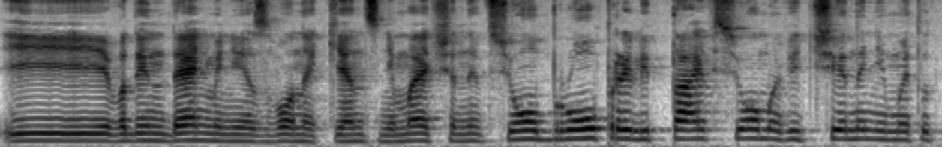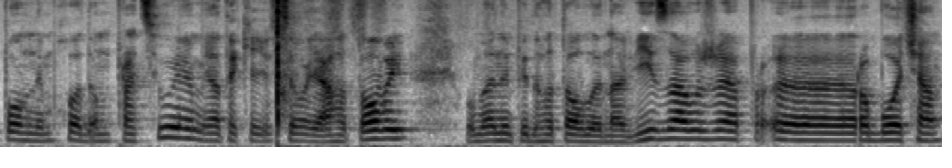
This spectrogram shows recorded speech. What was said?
І в один день мені дзвонить Кент з Німеччини. Все, бро, прилітай, все, ми відчинені, ми тут повним ходом працюємо. Я такий, все, я готовий. У мене підготовлена віза вже е, робоча.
